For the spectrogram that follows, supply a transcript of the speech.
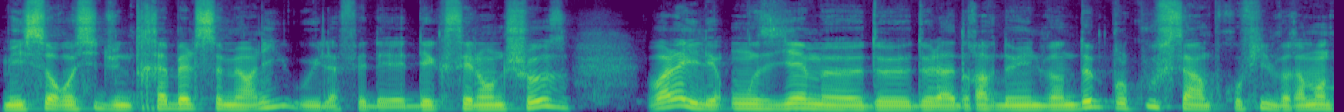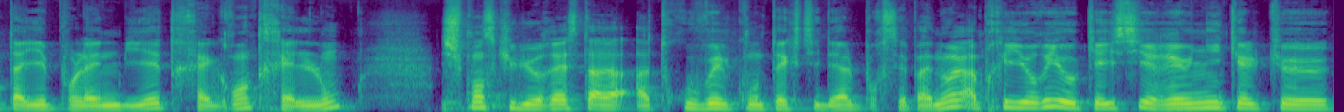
Mais il sort aussi d'une très belle Summer League, où il a fait d'excellentes choses. Voilà, il est 11e euh, de, la draft 2022. Pour le coup, c'est un profil vraiment taillé pour la NBA, très grand, très long. Je pense qu'il lui reste à, trouver le contexte idéal pour s'épanouir. A priori, OKC réunit quelques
